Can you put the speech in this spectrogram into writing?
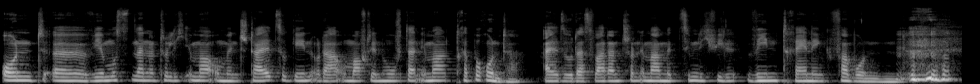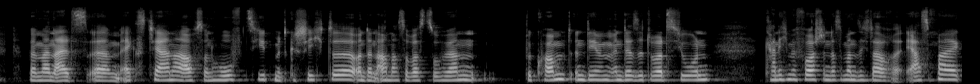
und äh, wir mussten dann natürlich immer, um in den Stall zu gehen oder um auf den Hof, dann immer Treppe runter. Also das war dann schon immer mit ziemlich viel Wehentraining verbunden. Wenn man als ähm, Externer auf so einen Hof zieht mit Geschichte und dann auch noch sowas zu hören bekommt in, dem, in der Situation, kann ich mir vorstellen, dass man sich da auch erstmal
